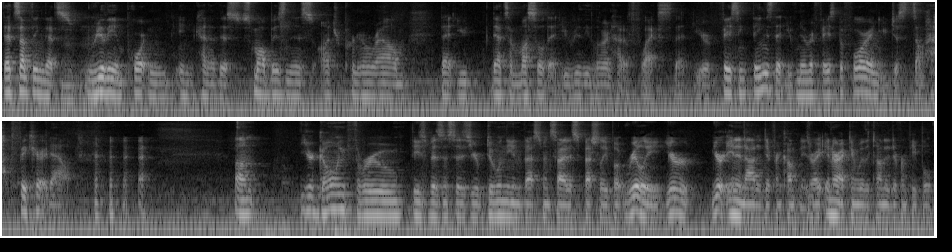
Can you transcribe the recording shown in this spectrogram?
that's something that's Mm-hmm. really important in kind of this small business entrepreneur realm that you that's a muscle that you really learn how to flex that you're facing things that you've never faced before and you just somehow figure it out um, you're going through these businesses. You're doing the investment side, especially, but really, you're you're in and out of different companies, right? Interacting with a ton of different people.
